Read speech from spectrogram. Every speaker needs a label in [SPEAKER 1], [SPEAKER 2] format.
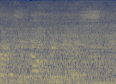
[SPEAKER 1] closer to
